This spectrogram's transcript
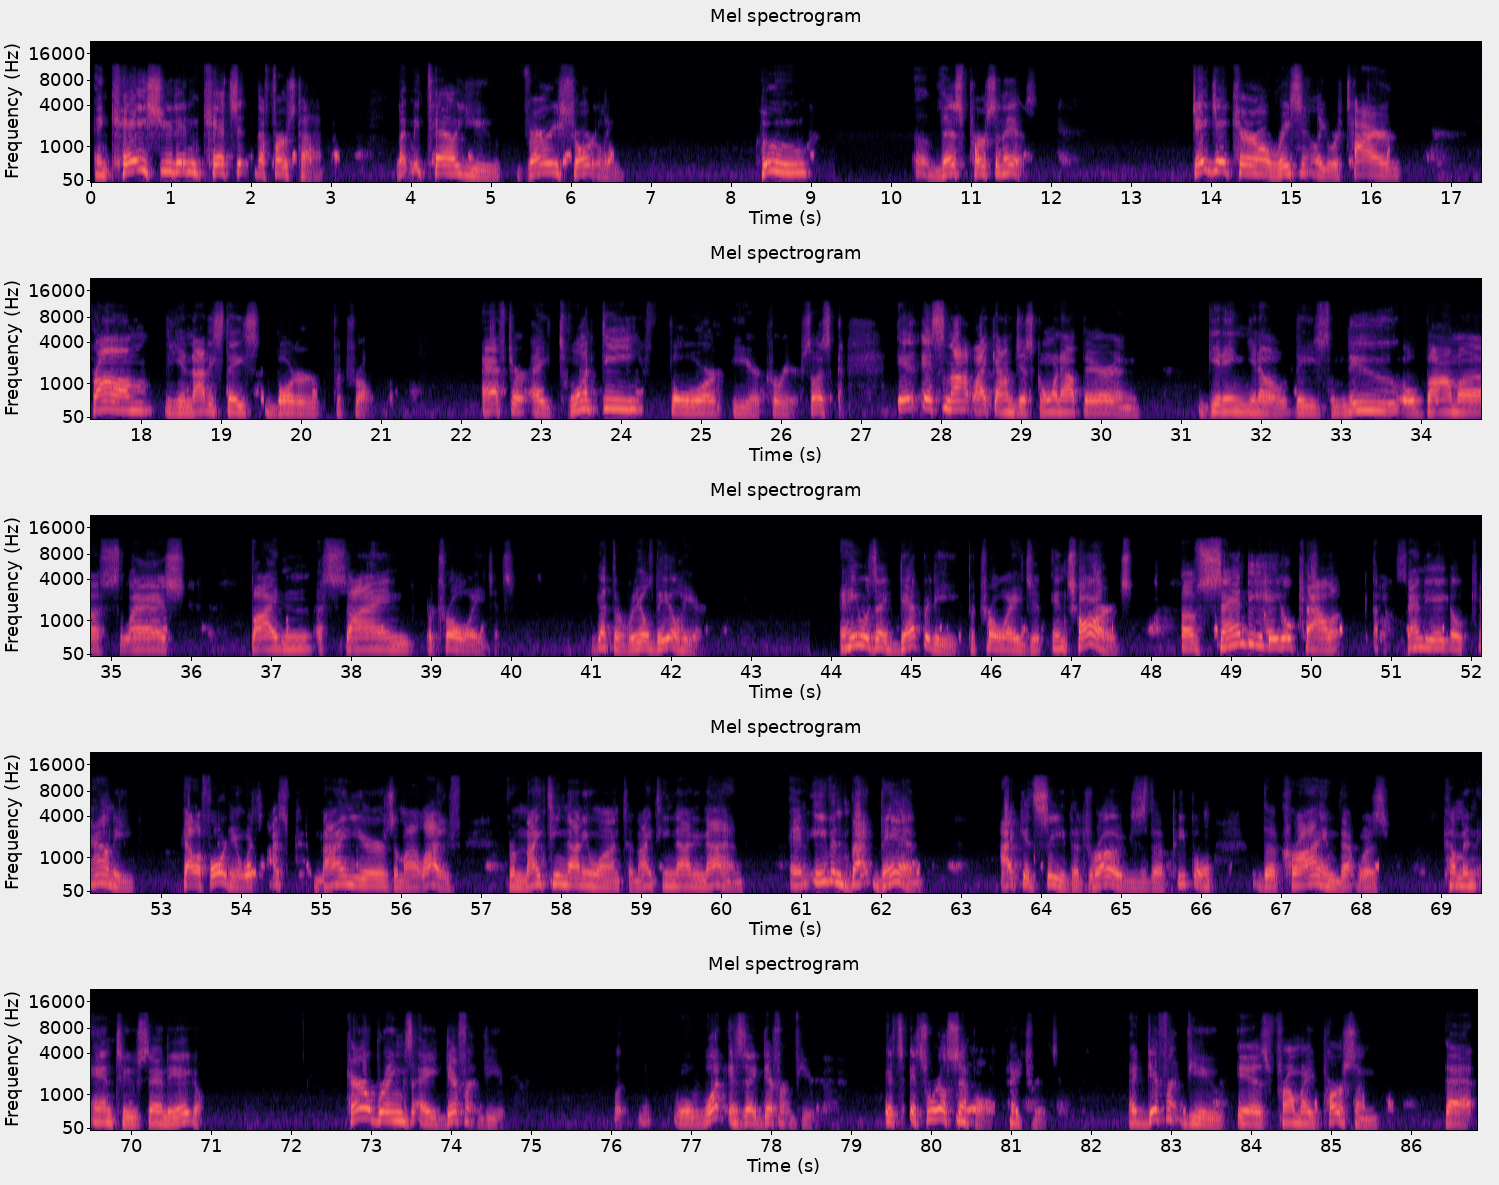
in case you didn't catch it the first time, let me tell you very shortly who uh, this person is. JJ Carrell recently retired from the United States Border Patrol after a 24 year career. So it's it, it's not like I'm just going out there and getting, you know, these new Obama slash Biden assigned patrol agents. You got the real deal here. And he was a deputy patrol agent in charge of San Diego, Cal- uh, San Diego County, California, which I spent nine years of my life from 1991 to 1999. And even back then, I could see the drugs, the people, the crime that was coming into San Diego. Carrell brings a different view. Well, what is a different view? It's it's real simple, patriots. A different view is from a person that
